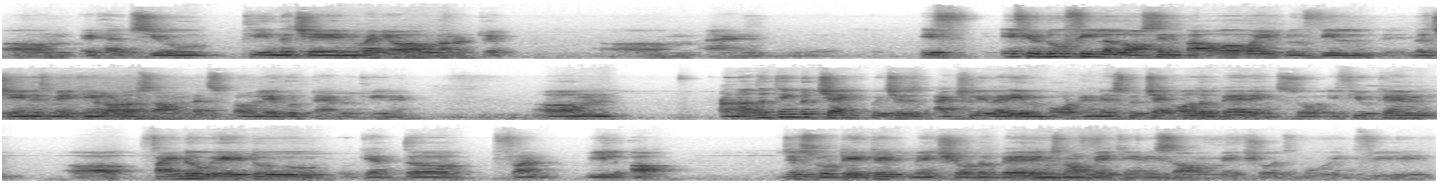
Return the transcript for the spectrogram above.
Um, it helps you clean the chain when you're out on a trip. Um, and if if you do feel a loss in power or you do feel the chain is making a lot of sound, that's probably a good time to clean it. Um, another thing to check, which is actually very important, is to check all the bearings. So if you can uh, find a way to get the front wheel up, just rotate it, make sure the bearing's not making any sound, make sure it's moving freely.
